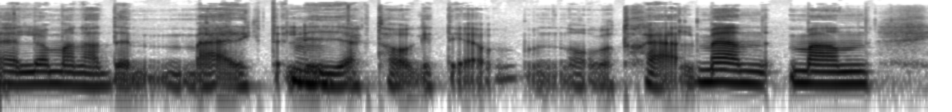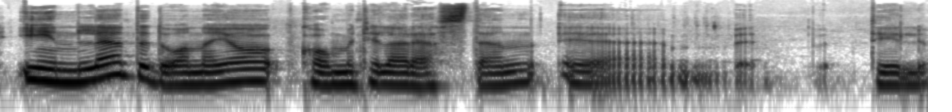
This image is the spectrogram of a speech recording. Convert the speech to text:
Eller om man hade märkt eller iakttagit det av något skäl. Men man inledde då, när jag kommer till arresten eh, till,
